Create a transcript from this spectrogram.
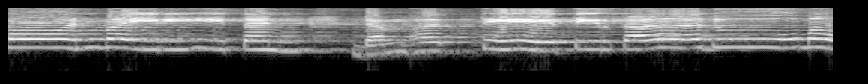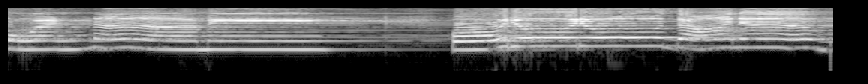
കോൻ വൈരീതൻ ഡംഭത്തെ തീർത്തതു ഓരോരോ ദാനവ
